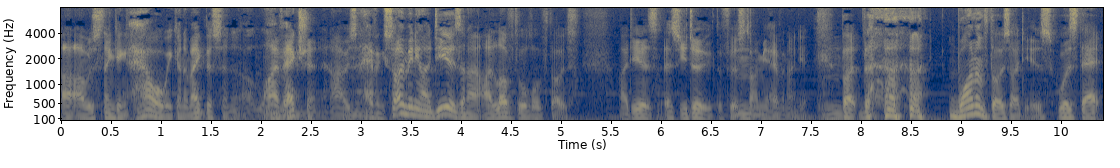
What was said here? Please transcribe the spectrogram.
uh, I was thinking, how are we going to make this in a live mm-hmm. action? And I was having so many ideas, and I, I loved all of those ideas, as you do the first mm. time you have an idea. Mm. But the, one of those ideas was that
